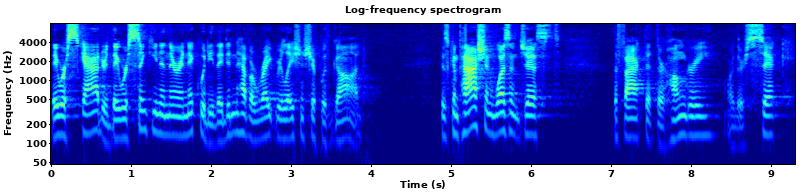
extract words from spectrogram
They were scattered, they were sinking in their iniquity, they didn't have a right relationship with God. His compassion wasn't just the fact that they're hungry or they're sick,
